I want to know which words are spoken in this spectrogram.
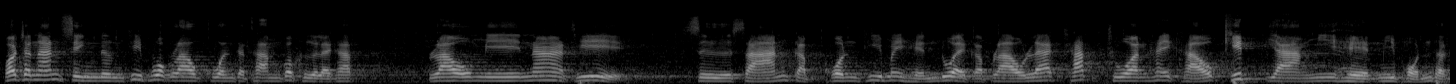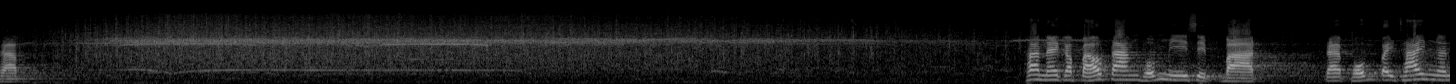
เพราะฉะนั้นสิ่งหนึ่งที่พวกเราควรจะทำก็คืออะไรครับ เรามีหน้าที่ สื่อสารกับคนที่ไม่เห็นด้วยกับเรา และชักชวนให้เขาคิดอย่างมีเหตุมีผลเถอะครับ ถ้าในกระเป๋าตังค์ผมมี 10 บาท แต่ผมไปใช้เงิน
